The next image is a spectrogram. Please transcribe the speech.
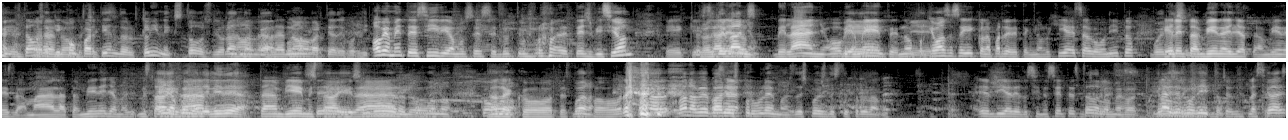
Sí, estamos aquí no, compartiendo el Kleenex, todos llorando No, la acá verdad, por no. la partida de Jorgito. Obviamente sí, digamos, es el último programa de Techvisión, eh, que Pero sale del los- año. del año, obviamente, Bien, ¿no? bien. Porque vamos a seguir con la parte de tecnología, es algo bonito. Buenísimo. Helen también, ella también es la mala, también ella me, me estaba Ella fue la ayudando. de la idea. También me Sí, estaba seguro, ayudando. cómo no, cómo la no. cortes, por Bueno, favor. Van a, van a haber varios sea, problemas después de este programa. El Día de los Inocentes. Todo lo mejor. gracias. Gra-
